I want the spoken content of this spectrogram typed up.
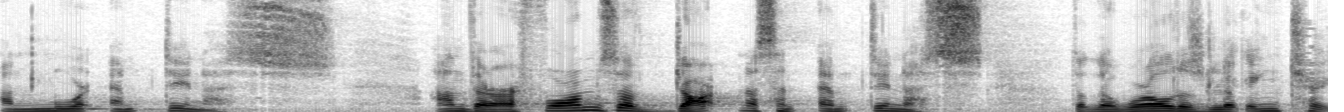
and more emptiness. And there are forms of darkness and emptiness that the world is looking to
